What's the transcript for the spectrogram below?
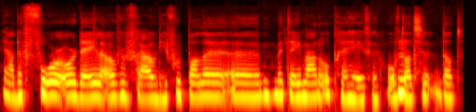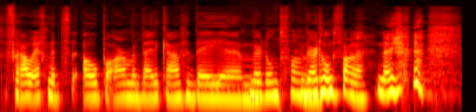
ja, de vooroordelen over vrouwen die voetballen uh, meteen waren opgeheven. Of hm. dat, ze, dat vrouwen echt met open armen bij de KNVB um, ehm, werden ontvangen. Werd ontvangen. Nee.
